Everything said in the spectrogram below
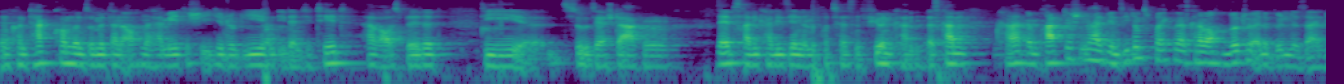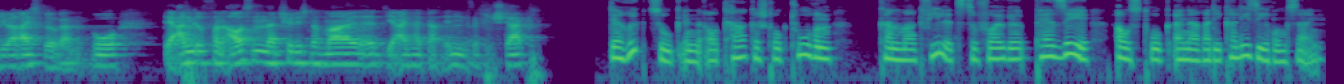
in Kontakt kommt und somit dann auch eine hermetische Ideologie und Identität herausbildet, die zu sehr starken selbstradikalisierenden Prozessen führen kann. Das kann im Praktischen halt wie in Siedlungsprojekten, das kann aber auch virtuelle Bünde sein, wie bei Reichsbürgern, wo der Angriff von außen natürlich nochmal die Einheit nach innen sehr viel stärkt. Der Rückzug in autarke Strukturen kann Mark Fielitz zufolge per se Ausdruck einer Radikalisierung sein.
